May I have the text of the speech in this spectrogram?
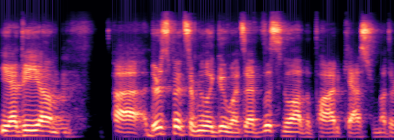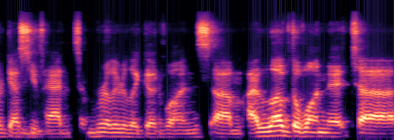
Yeah, the um, uh, there's been some really good ones. I've listened to a lot of the podcasts from other guests you've had, some really, really good ones. Um, I love the one that uh,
